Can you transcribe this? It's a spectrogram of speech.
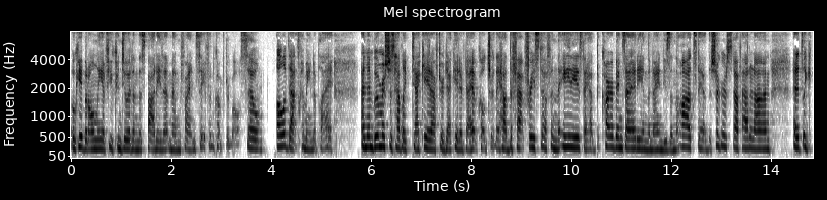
Okay, but only if you can do it in this body that men find safe and comfortable. So all of that's coming into play. And then boomers just have like decade after decade of diet culture. They had the fat free stuff in the 80s, they had the carb anxiety in the 90s and the aughts, they had the sugar stuff added on. And it's like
